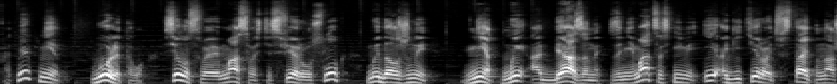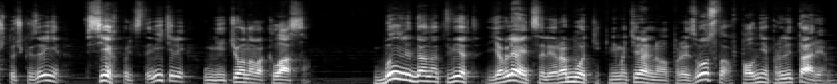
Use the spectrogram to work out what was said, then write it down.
Отнюдь нет. Более того, силу своей массовости сферы услуг мы должны, нет, мы обязаны заниматься с ними и агитировать встать на нашу точку зрения всех представителей угнетенного класса. Был ли дан ответ, является ли работник нематериального производства вполне пролетарием?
